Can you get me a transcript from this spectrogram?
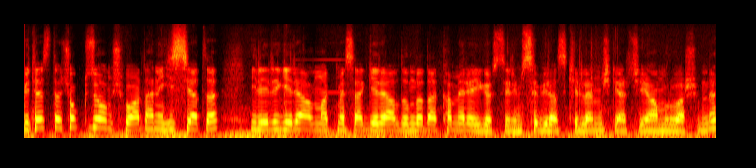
Vites de çok güzel olmuş bu arada. Hani hissiyatı ileri geri almak. Mesela geri aldığımda da kamerayı göstereyim size. Biraz kirlenmiş gerçi yağmur var şimdi.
